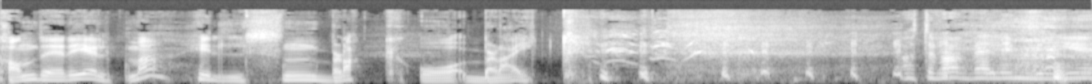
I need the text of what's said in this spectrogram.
Kan dere hjelpe meg? Hilsen blakk og bleik. At det var veldig mye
